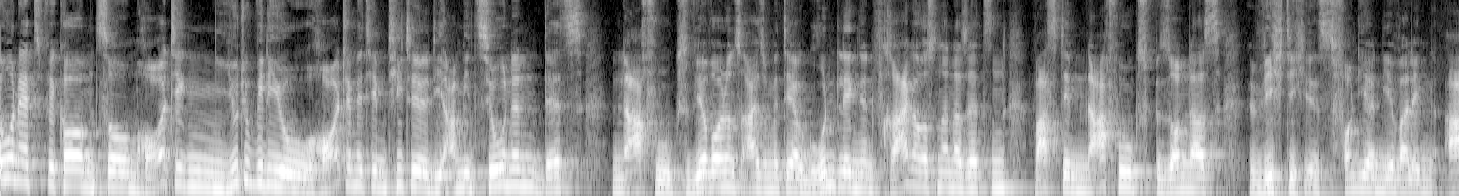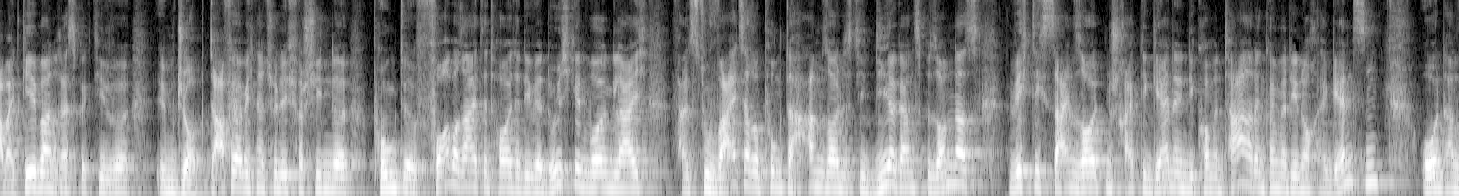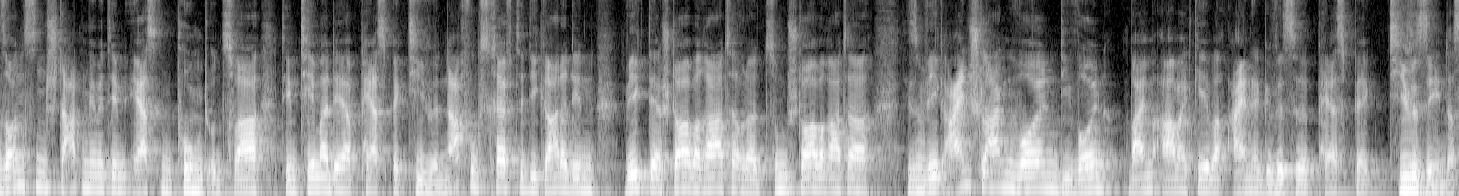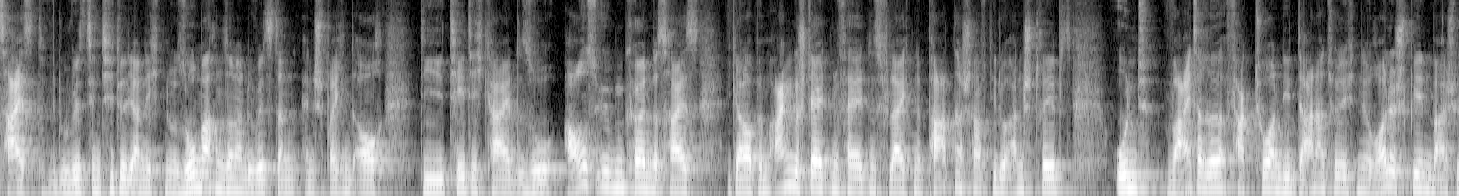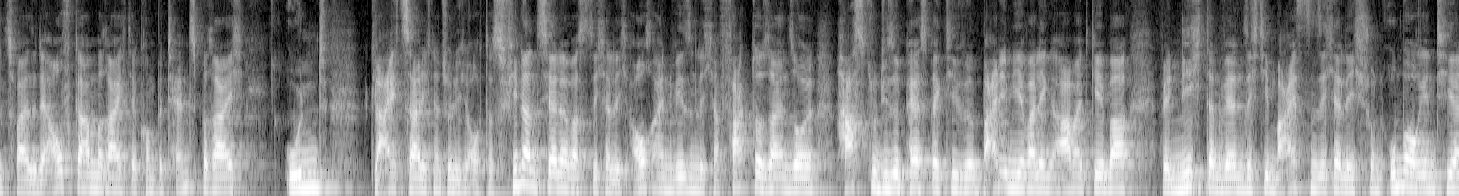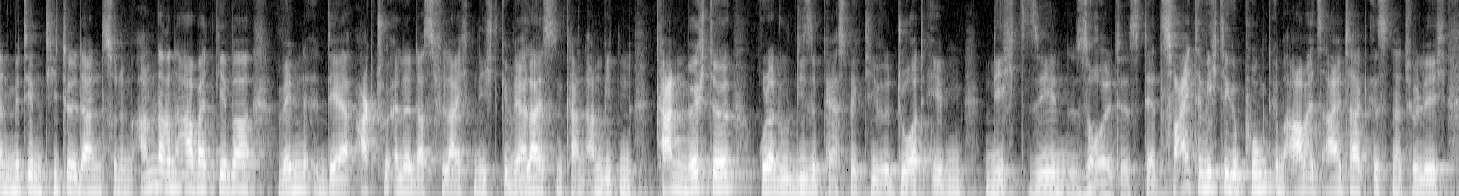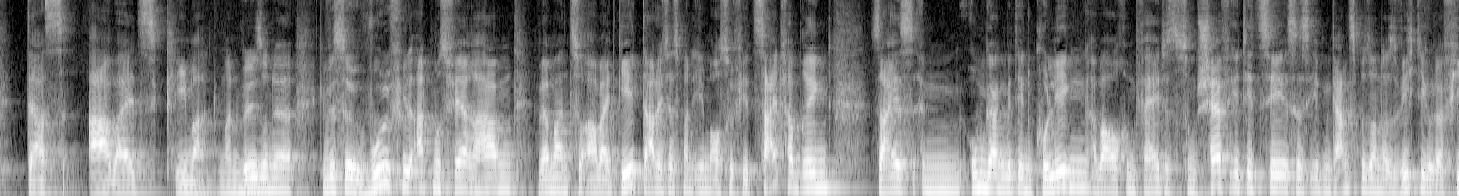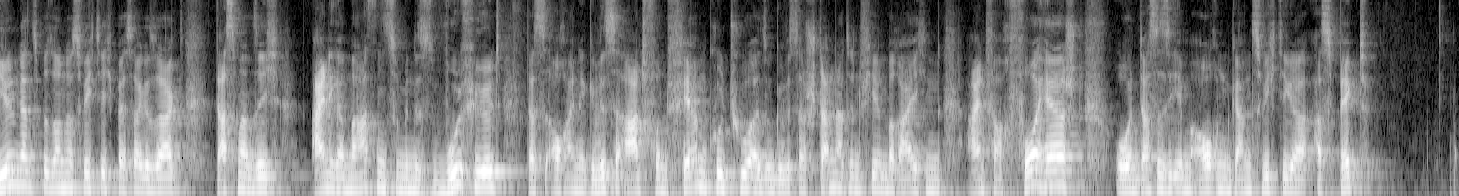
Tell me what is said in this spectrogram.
Hallo und herzlich willkommen zum heutigen YouTube-Video. Heute mit dem Titel Die Ambitionen des Nachwuchs. Wir wollen uns also mit der grundlegenden Frage auseinandersetzen, was dem Nachwuchs besonders wichtig ist von ihren jeweiligen Arbeitgebern respektive im Job. Dafür habe ich natürlich verschiedene Punkte vorbereitet heute, die wir durchgehen wollen gleich. Falls du weitere Punkte haben solltest, die dir ganz besonders wichtig sein sollten, schreib die gerne in die Kommentare, dann können wir die noch ergänzen. Und ansonsten starten wir mit dem ersten Punkt und zwar dem Thema der Perspektive. Nachwuchskräfte, die gerade den Weg der Steuer Steuerberater oder zum Steuerberater diesen Weg einschlagen wollen, die wollen beim Arbeitgeber eine gewisse Perspektive sehen. Das heißt, du willst den Titel ja nicht nur so machen, sondern du willst dann entsprechend auch die Tätigkeit so ausüben können. Das heißt, egal ob im Angestelltenverhältnis, vielleicht eine Partnerschaft, die du anstrebst und weitere Faktoren, die da natürlich eine Rolle spielen, beispielsweise der Aufgabenbereich, der Kompetenzbereich und Gleichzeitig natürlich auch das Finanzielle, was sicherlich auch ein wesentlicher Faktor sein soll. Hast du diese Perspektive bei dem jeweiligen Arbeitgeber? Wenn nicht, dann werden sich die meisten sicherlich schon umorientieren mit dem Titel dann zu einem anderen Arbeitgeber, wenn der aktuelle das vielleicht nicht gewährleisten kann, anbieten kann, möchte oder du diese Perspektive dort eben nicht sehen solltest. Der zweite wichtige Punkt im Arbeitsalltag ist natürlich das Arbeitsklima. Man will so eine gewisse Wohlfühlatmosphäre haben, wenn man zur Arbeit geht, dadurch, dass man eben auch so viel Zeit verbringt, sei es im Umgang mit den Kollegen, aber auch im Verhältnis zum Chef etc. ist es eben ganz besonders wichtig oder vielen ganz besonders wichtig, besser gesagt, dass man sich einigermaßen zumindest wohlfühlt, dass auch eine gewisse Art von Firmenkultur, also gewisser Standard in vielen Bereichen einfach vorherrscht. Und das ist eben auch ein ganz wichtiger Aspekt,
